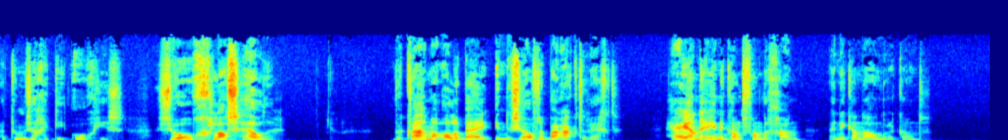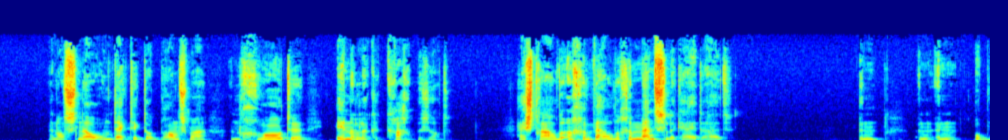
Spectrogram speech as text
Maar toen zag ik die oogjes, zo glashelder. We kwamen allebei in dezelfde barak terecht. Hij aan de ene kant van de gang en ik aan de andere kant. En al snel ontdekte ik dat Brandsma een grote innerlijke kracht bezat. Hij straalde een geweldige menselijkheid uit. Een, een, een op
